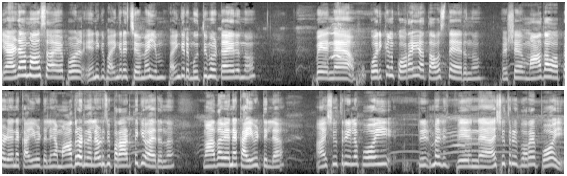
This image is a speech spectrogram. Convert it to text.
ഏഴാം മാസമായപ്പോൾ എനിക്ക് ഭയങ്കര ചുമയും ഭയങ്കര ബുദ്ധിമുട്ടായിരുന്നു. പിന്നെ ഒരിക്കലും കുറയാത്ത അവസ്ഥയായിരുന്നു. പക്ഷേ മാതാവ് അപ്പോഴും എന്നെ കൈവിട്ടില്ല. ഞാൻ മാതാവോട് നിലവിളിച്ച് പ്രാർത്ഥിക്കുമായിരുന്നു. മാതാവ് എന്നെ കൈവിട്ടില്ല. ആശുപത്രിയിൽ പോയി ട്രീറ്റ്മെന്റ് പിന്നെ ആശുപത്രിയിൽ കുറേ പോയി.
